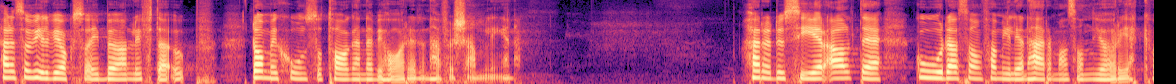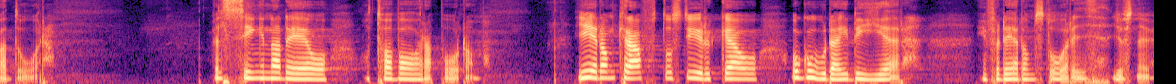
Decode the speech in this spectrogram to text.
Herre, så vill vi också i bön lyfta upp de missionsåtaganden vi har i den här församlingen. Herre, du ser allt det goda som familjen Hermansson gör i Ecuador. Välsigna det och, och ta vara på dem. Ge dem kraft och styrka och, och goda idéer inför det de står i just nu.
